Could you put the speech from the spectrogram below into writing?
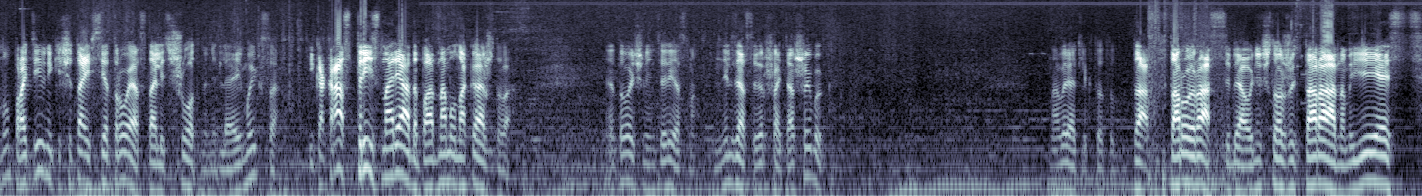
Ну, противники, считай, все трое остались шотными для АМХ. И как раз три снаряда по одному на каждого. Это очень интересно. Нельзя совершать ошибок. Навряд ли кто-то даст второй раз себя уничтожить тараном. Есть!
